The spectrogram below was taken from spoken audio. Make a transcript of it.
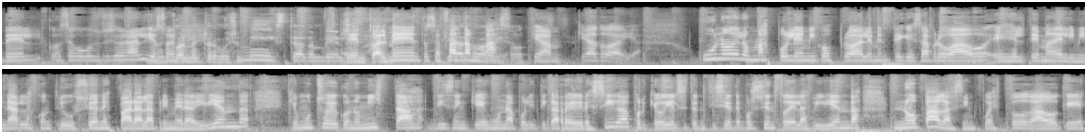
del Consejo Constitucional y eso es Eventualmente una comisión mixta también. Eventualmente, o sea, faltan todavía. pasos, queda, queda todavía. Uno de los más polémicos probablemente que se ha aprobado es el tema de eliminar las contribuciones para la primera vivienda, que muchos economistas dicen que es una política regresiva porque hoy el 77% de las viviendas no paga impuesto, dado que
